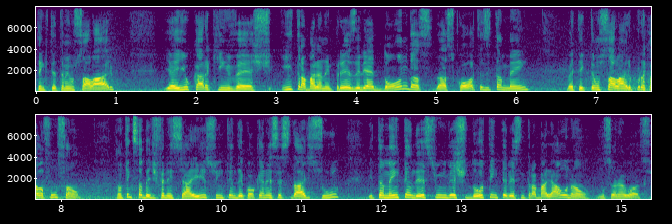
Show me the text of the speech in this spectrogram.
tem que ter também um salário. E aí o cara que investe e trabalha na empresa, ele é dono das, das cotas e também vai ter que ter um salário por aquela função. Então tem que saber diferenciar isso entender qual é a necessidade sua e também entender se o investidor tem interesse em trabalhar ou não no seu negócio.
